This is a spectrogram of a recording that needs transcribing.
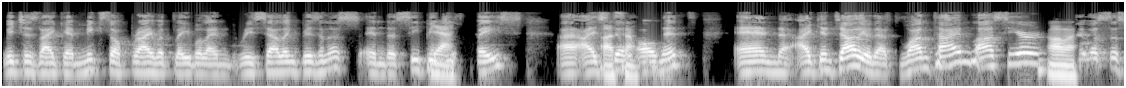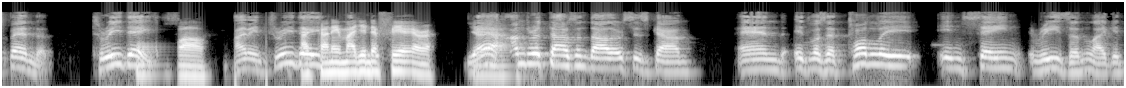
which is like a mix of private label and reselling business in the CPG yeah. space. Uh, I still awesome. own it. And I can tell you that one time last year, oh. I was suspended three days. Wow. I mean, three days. I can imagine the fear. Yeah, hundred thousand dollars is gone, and it was a totally insane reason. Like it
